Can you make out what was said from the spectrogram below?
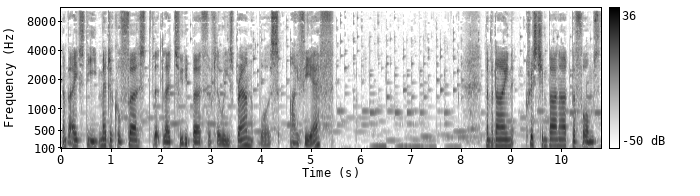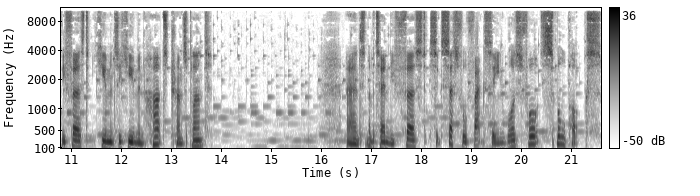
Number eight, the medical first that led to the birth of Louise Brown was IVF. Number nine, Christiaan Barnard performs the first human to human heart transplant. And number 10, the first successful vaccine was for smallpox.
